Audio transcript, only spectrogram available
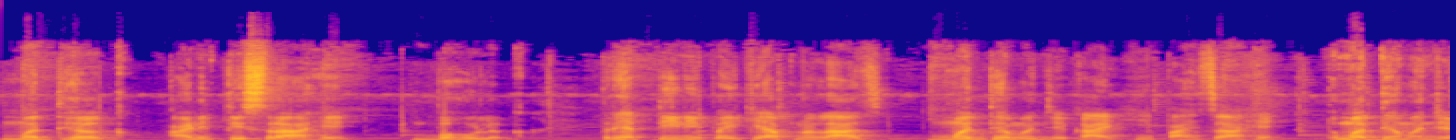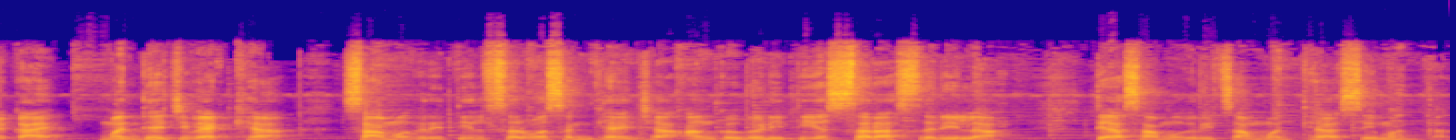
मध्यक आणि तिसरा आहे बहुलक. तर ह्या तिन्हीपैकी आपणाला आज मध्य म्हणजे काय हे पाहायचं आहे. तर मध्य म्हणजे काय? मध्याची व्याख्या सामग्रीतील सर्व संख्यांच्या अंकगणितीय सरासरीला त्या सामग्रीचा मध्य असे म्हणतात.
